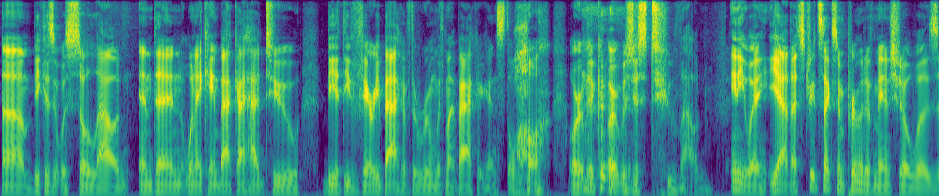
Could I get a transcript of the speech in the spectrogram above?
um, because it was so loud, and then when I came back, I had to be at the very back of the room with my back against the wall, or it, or it was just too loud. Anyway, yeah, that Street Sects and Primitive Man show was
